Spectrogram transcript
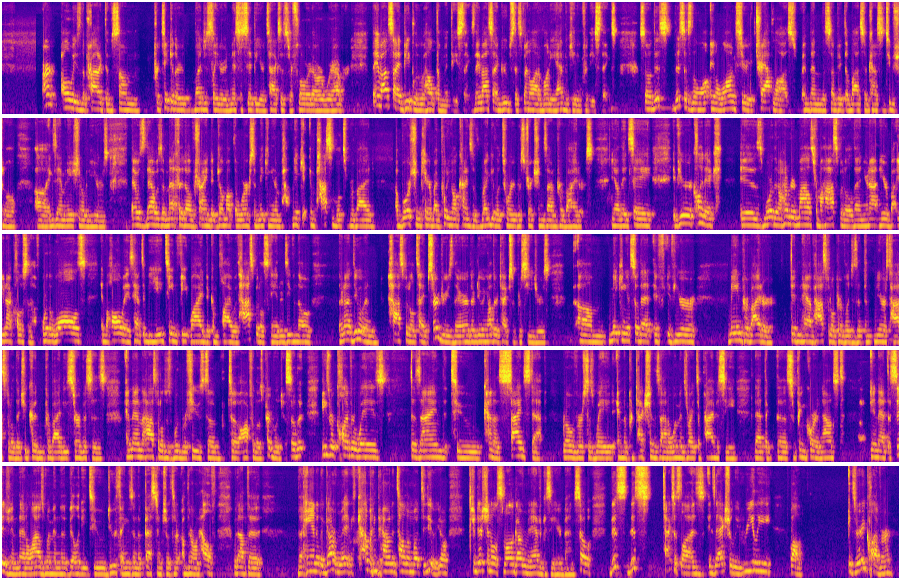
aren't always the product of some particular legislator in Mississippi or Texas or Florida or wherever. They have outside people who help them with these things. They have outside groups that spend a lot of money advocating for these things. So this this is the in a long series. Trap laws have been the subject of lots of constitutional uh, examination over the years. That was that was a method of trying to gum up the works and making it impo- make it impossible to provide abortion care by putting all kinds of regulatory restrictions on providers. You know, they'd say if your clinic is more than 100 miles from a hospital, then you're not nearby, you're not close enough. Or the walls in the hallways have to be 18 feet wide to comply with hospital standards, even though they're not doing hospital type surgeries there, they're doing other types of procedures, um, making it so that if, if your main provider didn't have hospital privileges at the nearest hospital that you couldn't provide these services and then the hospital just would refuse to to offer those privileges so these were clever ways designed to kind of sidestep Roe versus Wade and the protections on a woman's right to privacy that the, the Supreme Court announced in that decision that allows women the ability to do things in the best interest of their, of their own health without the the hand of the government coming down and telling them what to do. You know, traditional small government advocacy here, Ben. So this this Texas law is is actually really well. It's very clever,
